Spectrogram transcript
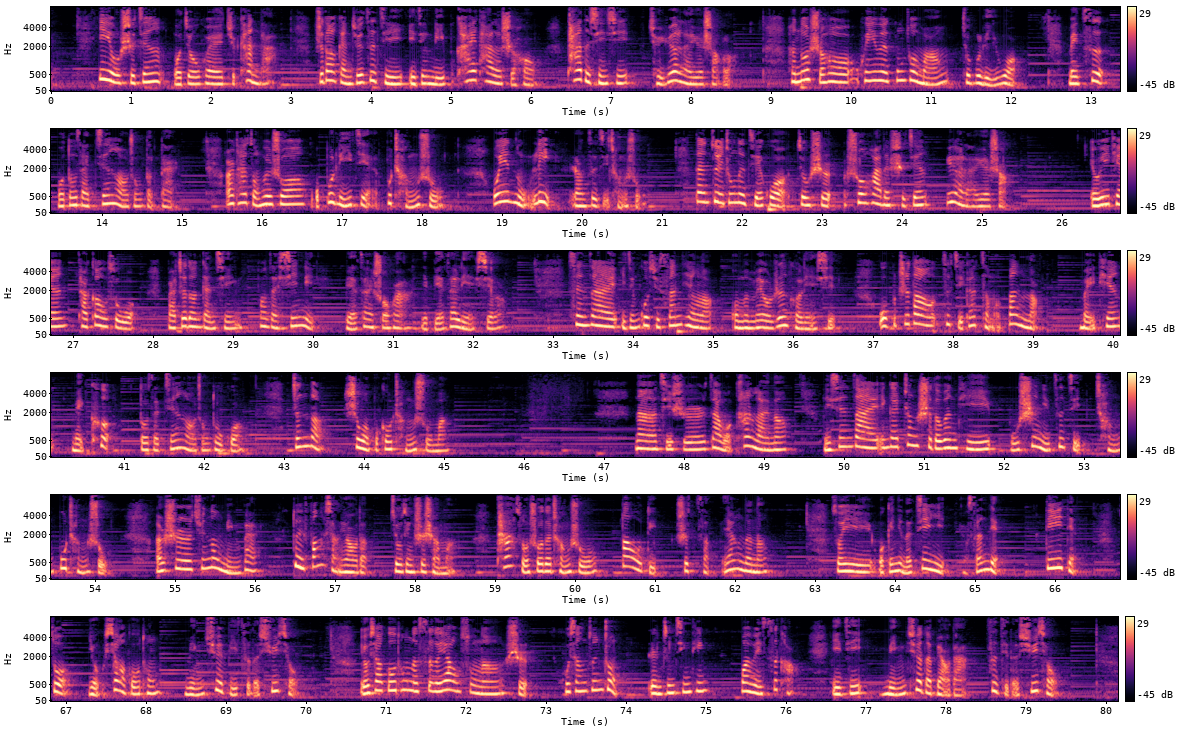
一有时间我就会去看他，直到感觉自己已经离不开他的时候，他的信息却越来越少了。很多时候会因为工作忙就不理我。”每次我都在煎熬中等待，而他总会说我不理解、不成熟。我也努力让自己成熟，但最终的结果就是说话的时间越来越少。有一天，他告诉我，把这段感情放在心里，别再说话，也别再联系了。现在已经过去三天了，我们没有任何联系，我不知道自己该怎么办了。每天每刻。都在煎熬中度过，真的是我不够成熟吗？那其实，在我看来呢，你现在应该正视的问题不是你自己成不成熟，而是去弄明白对方想要的究竟是什么，他所说的成熟到底是怎么样的呢？所以我给你的建议有三点：第一点，做有效沟通，明确彼此的需求。有效沟通的四个要素呢，是互相尊重、认真倾听、换位思考，以及明确的表达自己的需求。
